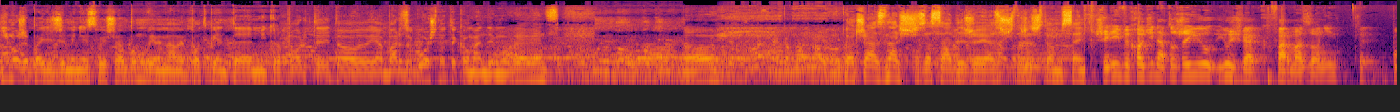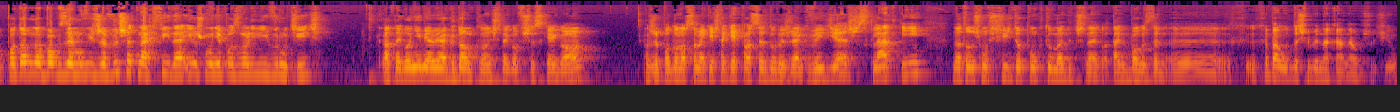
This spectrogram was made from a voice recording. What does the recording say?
nie może powiedzieć, że mnie nie słyszał, bo mówimy, mamy podpięte mikroporty, to ja bardzo głośno te komendy mówię, więc no, No trzeba znać zasady, że ja zresztą sędzia Czyli wychodzi na to, że Ju, Jóźwiak farmazonin. Po, podobno Boxer mówi, że wyszedł na chwilę i już mu nie pozwolili wrócić, dlatego nie miał jak domknąć tego wszystkiego. Że podobno są jakieś takie procedury, że jak wyjdziesz z klatki, no to już musisz iść do punktu medycznego. Tak Boxer yy, ch- chyba do siebie na kanał wrzucił.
